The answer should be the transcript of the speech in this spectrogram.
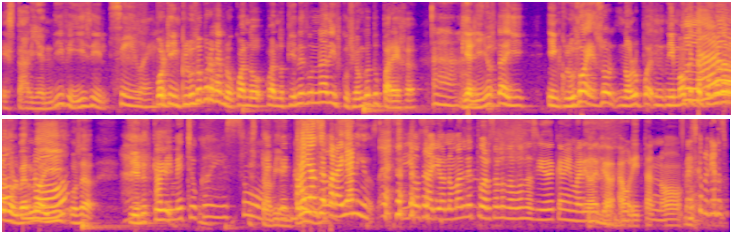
está bien difícil. Sí, güey. Porque incluso, por ejemplo, cuando, cuando tienes una discusión con tu pareja Ah, y el niño está ahí, incluso eso no lo puedes, ni modo que te Claro, pongas a resolverlo no. ahí. O sea, tienes que... A mí me choca eso. Está bien. Váyanse para allá, niños. Sí, o sea, yo nomás le tuerzo los ojos así de que a mi marido, de que ahorita no. Es que porque eres.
